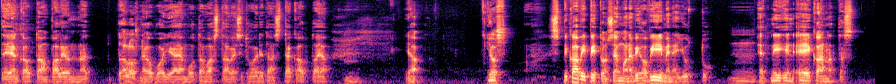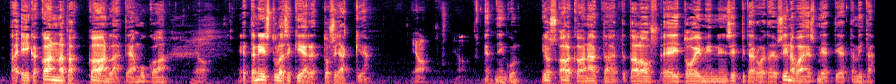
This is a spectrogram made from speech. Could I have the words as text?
teidän kautta on paljon näitä talousneuvojia ja muuta vastaavia, sitten hoidetaan sitä kautta. Ja, mm. ja jos pikavipit on semmoinen viho viimeinen juttu, mm. että niihin ei kannattaisi, tai eikä kannatakaan lähteä mukaan. Joo. Että niistä tulee se kierre tosi äkkiä. Joo. Joo. Et niin kun, jos alkaa näyttää, että talous ei toimi, niin sitten pitää ruveta jo siinä vaiheessa miettiä, että mitä,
